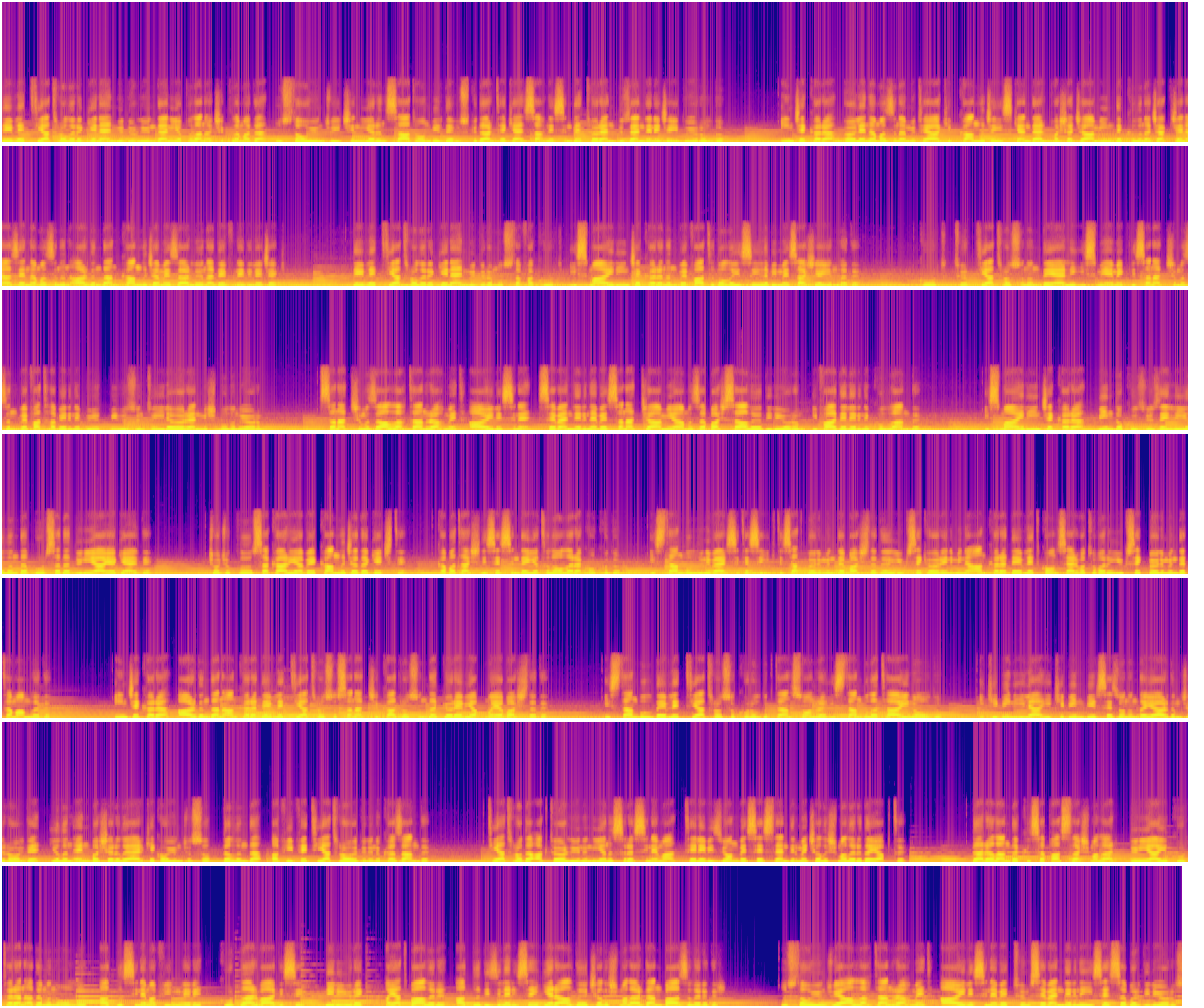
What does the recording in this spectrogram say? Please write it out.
Devlet Tiyatroları Genel Müdürlüğü'nden yapılan açıklamada, usta oyuncu için yarın saat 11'de Üsküdar Tekel sahnesinde tören düzenleneceği duyuruldu. İnce Kara, öğle namazına müteakip Kanlıca İskender Paşa Camii'nde kılınacak cenaze namazının ardından Kanlıca mezarlığına defnedilecek. Devlet Tiyatroları Genel Müdürü Mustafa Kurt, İsmail İnce Kara'nın vefatı dolayısıyla bir mesaj yayınladı. Kurt, Türk tiyatrosunun değerli ismi emekli sanatçımızın vefat haberini büyük bir üzüntü ile öğrenmiş bulunuyorum. Sanatçımıza Allah'tan rahmet, ailesine, sevenlerine ve sanat camiamıza başsağlığı diliyorum, ifadelerini kullandı. İsmail İncekara, 1950 yılında Bursa'da dünyaya geldi. Çocukluğu Sakarya ve Kanlıca'da geçti. Kabataş Lisesi'nde yatılı olarak okudu. İstanbul Üniversitesi İktisat Bölümünde başladığı yüksek öğrenimini Ankara Devlet Konservatuvarı Yüksek Bölümünde tamamladı. İnce Kara, ardından Ankara Devlet Tiyatrosu sanatçı kadrosunda görev yapmaya başladı. İstanbul Devlet Tiyatrosu kurulduktan sonra İstanbul'a tayin oldu. 2000 ila 2001 sezonunda yardımcı rolde, yılın en başarılı erkek oyuncusu, dalında, Afife Tiyatro ödülünü kazandı. Tiyatroda aktörlüğünün yanı sıra sinema, televizyon ve seslendirme çalışmaları da yaptı. Dar alanda kısa paslaşmalar, Dünyayı Kurtaran Adamın Oğlu, adlı sinema filmleri, Kurtlar Vadisi, Deli Yürek, Hayat Bağları, adlı diziler ise yer aldığı çalışmalardan bazılarıdır. Usta oyuncuya Allah'tan rahmet, ailesine ve tüm sevenlerine ise sabır diliyoruz.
